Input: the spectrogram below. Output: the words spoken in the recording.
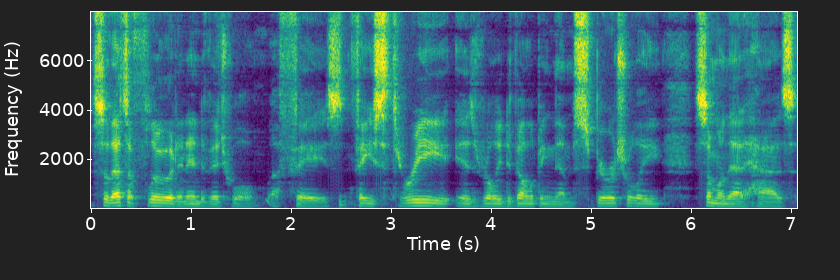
So that's a fluid and individual phase. Phase three is really developing them spiritually, someone that has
